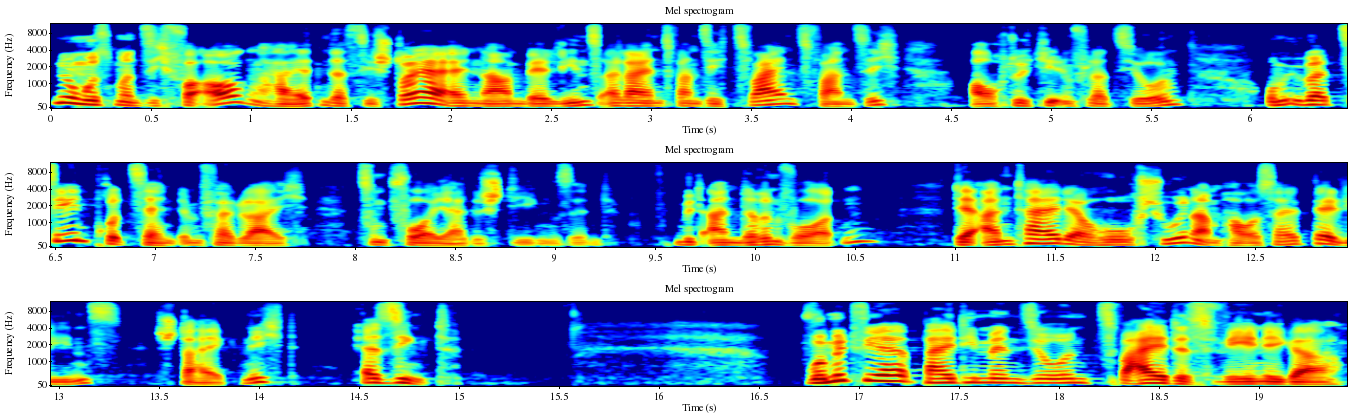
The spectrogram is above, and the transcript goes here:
Nur muss man sich vor Augen halten, dass die Steuereinnahmen Berlins allein 2022, auch durch die Inflation, um über 10 Prozent im Vergleich zum Vorjahr gestiegen sind. Mit anderen Worten, der Anteil der Hochschulen am Haushalt Berlins steigt nicht, er sinkt. Womit wir bei Dimension 2 des Weniger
